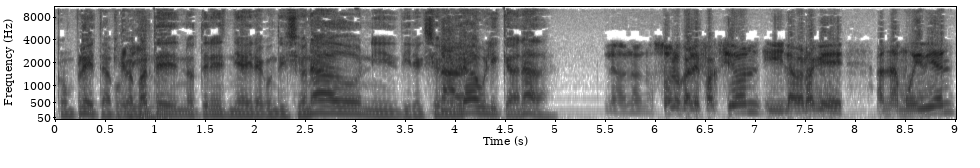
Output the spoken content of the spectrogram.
Completa, porque aparte no tenés ni aire acondicionado, ni dirección Nada. hidráulica, nada. No, no, no, solo calefacción y la verdad que anda muy bien.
